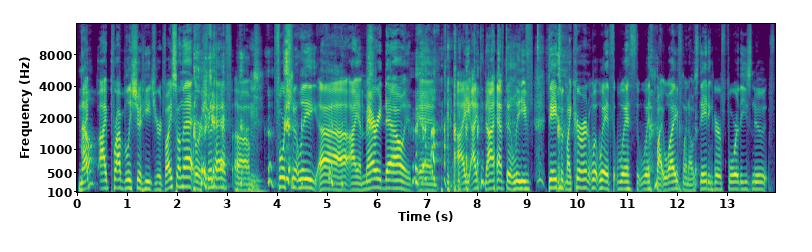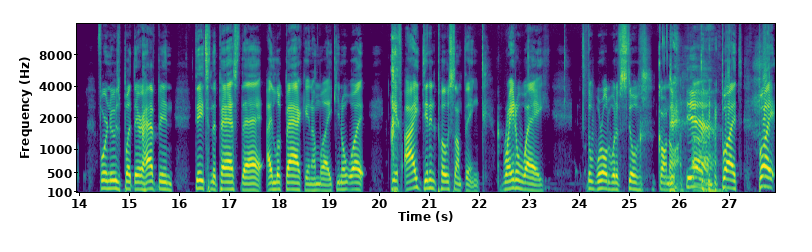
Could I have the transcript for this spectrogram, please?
No, I, I probably should heed your advice on that, or should have. Um, fortunately, uh, I am married now, and, and I, I did not have to leave dates with my current with with with my wife when I was dating her for these new for news. But there have been dates in the past that I look back and I'm like, you know what? If I didn't post something right away, the world would have still gone on. Yeah. Um, but but.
